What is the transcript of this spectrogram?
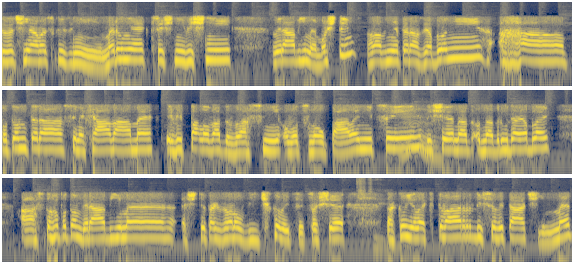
začínáme s klizní meruněk, třešní, višní, vyrábíme mošty, hlavně teda z jabloní. A potom teda si necháváme i vypalovat vlastní ovocnou pálenici, hmm. když je nad, od nadrůda jablek. A z toho potom vyrábíme ještě takzvanou víčkovici, což je takový lektvar, když se vytáčí med,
